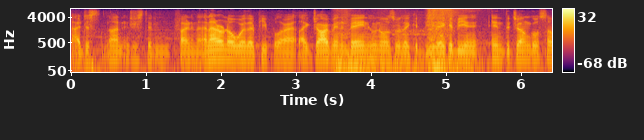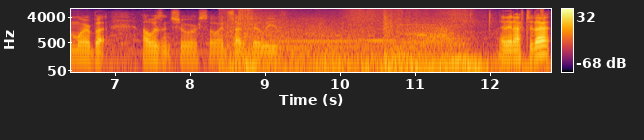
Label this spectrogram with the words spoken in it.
I just not interested in fighting that. And I don't know where their people are at. Like Jarvan and Vayne, who knows where they could be. They could be in, in the jungle somewhere, but I wasn't sure, so I decided to leave. And then after that,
